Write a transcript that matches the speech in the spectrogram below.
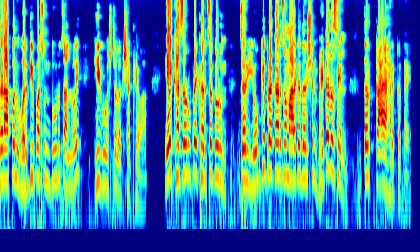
तर आपण वर्दीपासून दूर चाललोय ही गोष्ट लक्षात ठेवा. एक हजार रुपये खर्च करून जर योग्य प्रकारचं मार्गदर्शन भेटत असेल तर काय हरकत आहे?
